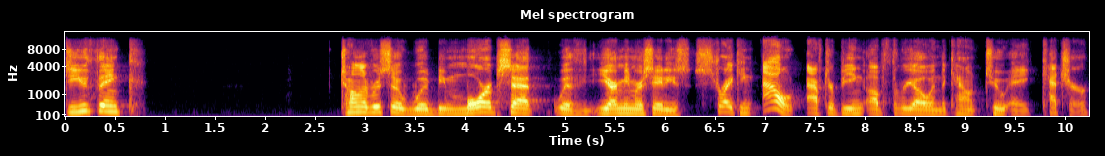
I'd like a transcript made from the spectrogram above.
Do you think Tony La Russa would be more upset with Yermin Mercedes striking out after being up 3 0 in the count to a catcher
